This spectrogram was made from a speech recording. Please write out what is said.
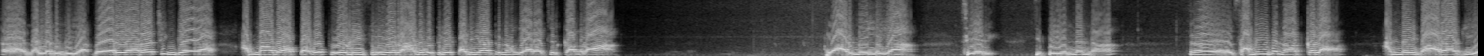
ஆஹ் நல்லதுங்கய்யா வேற யாராச்சும் இங்க அம்மாவோ அப்பாவோ போலீஸ்லயோ ராணுவத்திலயோ பணியாற்றினவங்க யாராச்சும் இருக்காங்களா? யாருமே இல்லையா? சரி. இப்ப என்னன்னா அஹ், சமீப நாட்களா அன்னை வாராகிய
